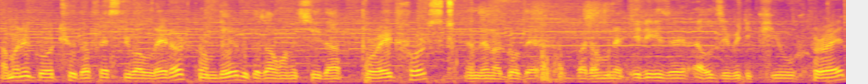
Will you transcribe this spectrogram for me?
I'm gonna go to the festival later from there because I want to see the parade first and then I'll go there. But I'm gonna it is a LGBTQ parade.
